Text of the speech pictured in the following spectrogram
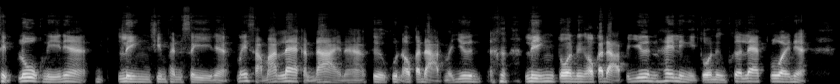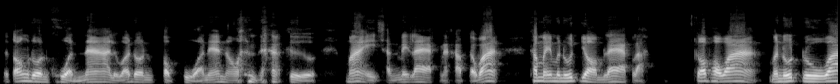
สิบลูกนี้เนี่ยลิงชิมแปนซีเนี่ยไม่สามารถแลกกันได้นะฮะคือคุณเอากระดาษมายื่น ลิงตัวหนึ่งเอากระดาษไปยื่นให้ลิงอีกตัวหนึ่งเพื่อแลกกล้วยเนี่ยจะต้องโดนข่วนหน้าหรือว่าโดนตบหัวแน่นอนนะคือไม่ฉันไม่แลกนะครับ แต่ว่าทำไมมนุษย์ยอมแลกล่ะ ก็เพราะว่ามนุษย์รู้ว่า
